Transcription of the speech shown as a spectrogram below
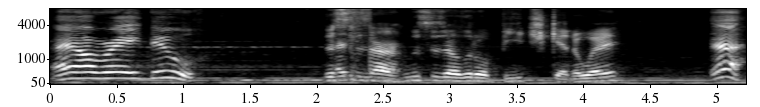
I already do! This I- is our this is our little beach getaway. Yeah!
